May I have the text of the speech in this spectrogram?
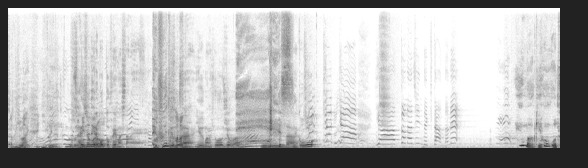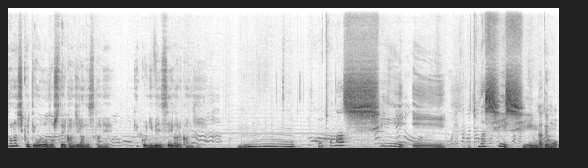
2枚最終的にはもっと増えましたね。え増えたはいユーマの表情は。えー、すごっ。ユーマは基本おとなしくておどおどしてる感じなんですかね。結構二面性がある感じ。うーんおとなしいおとなしいシーンがでも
